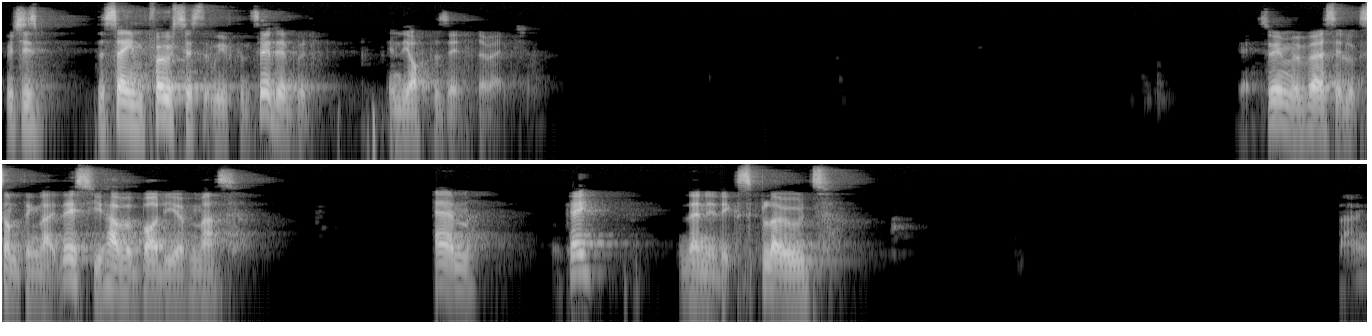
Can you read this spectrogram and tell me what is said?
Which is the same process that we've considered, but in the opposite direction. Okay, so in reverse, it looks something like this. You have a body of mass m, okay? And then it explodes. Bang.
